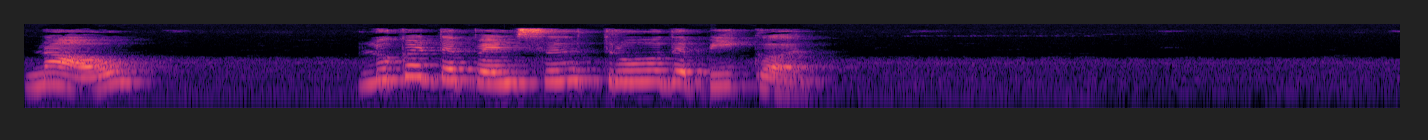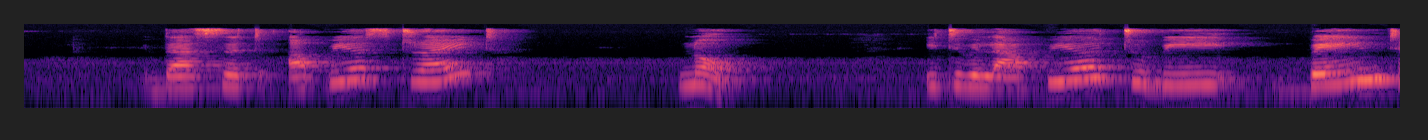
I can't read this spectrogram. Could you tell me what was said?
Now look at the pencil through the beaker. Does it appear straight? No. It will appear to be bent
